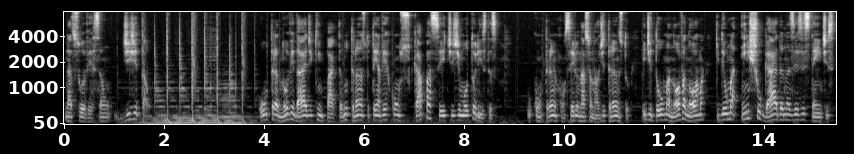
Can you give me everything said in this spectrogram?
na sua versão digital. Outra novidade que impacta no trânsito tem a ver com os capacetes de motoristas. O CONTRAN, Conselho Nacional de Trânsito, editou uma nova norma que deu uma enxugada nas existentes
